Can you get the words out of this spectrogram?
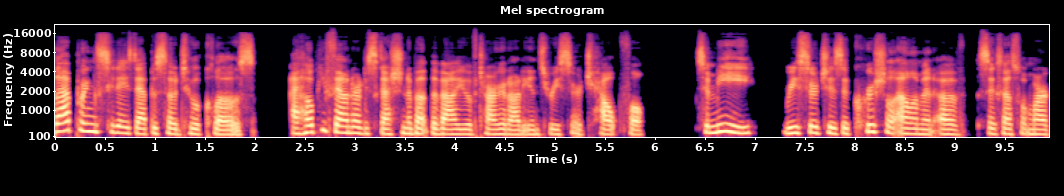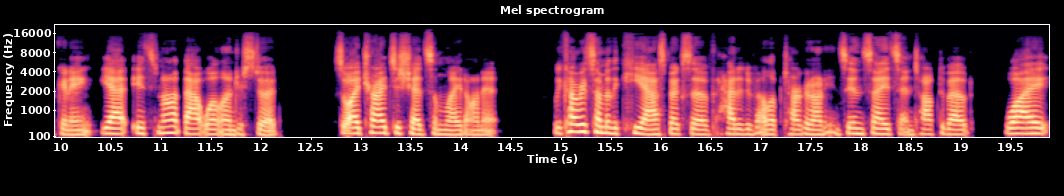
that brings today's episode to a close. I hope you found our discussion about the value of target audience research helpful. To me, research is a crucial element of successful marketing, yet it's not that well understood. So I tried to shed some light on it. We covered some of the key aspects of how to develop target audience insights and talked about why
